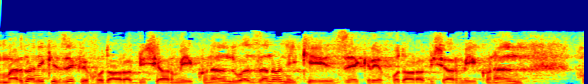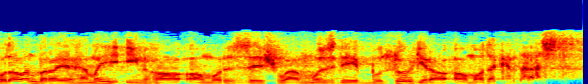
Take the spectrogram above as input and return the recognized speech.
مردانی که ذکر خدا را بسیار می کنند و زنانی که ذکر خدا را بسیار می کنند خداوند برای همه اینها آمرزش و مزد بزرگی را آماده کرده است.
